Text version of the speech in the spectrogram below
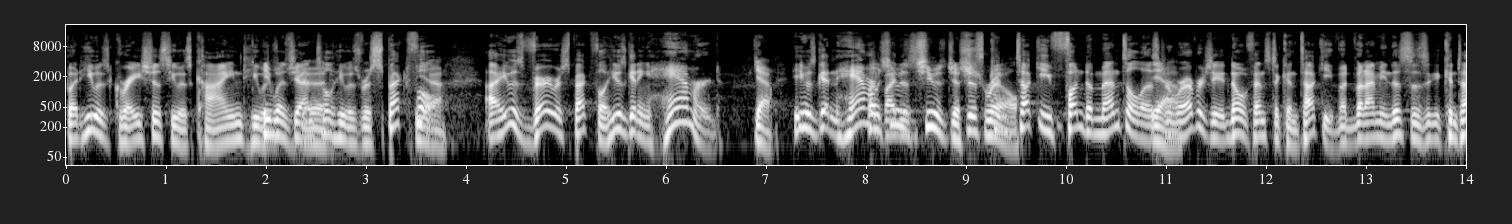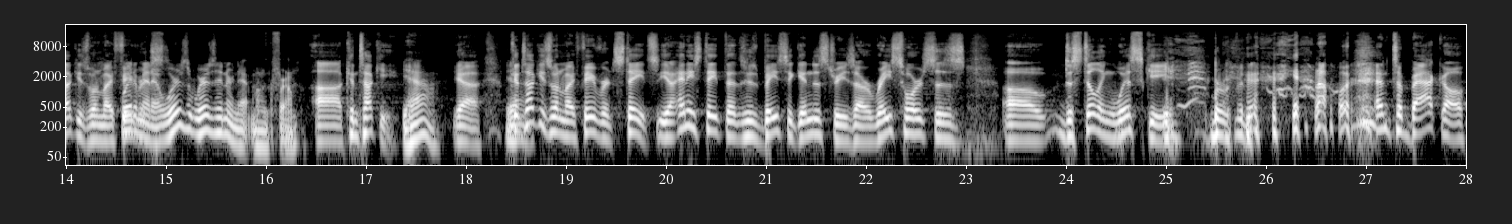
but he was gracious, he was kind, he was, was gentle, good. he was respectful. Yeah. Uh, he was very respectful. He was getting hammered. Yeah. He was getting hammered Oh, by was- this. she was just this shrill. Kentucky fundamentalist Yeah. or wherever she. No offense to Kentucky, but but I mean this is Kentucky's one of my favorite states. Wait a minute. Where's Where's Internet Monk from? Uh, Kentucky. Yeah. Yeah. Yeah. Kentucky's one of my favorite states. You know, any state that whose basic industries are racehorses, uh, distilling whiskey, bourbon, you know, and tobacco.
